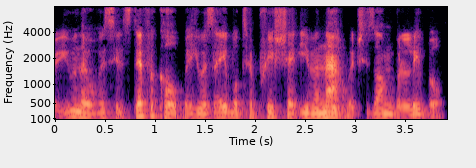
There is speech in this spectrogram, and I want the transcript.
even though obviously it's difficult, but he was able to appreciate even that, which is unbelievable.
